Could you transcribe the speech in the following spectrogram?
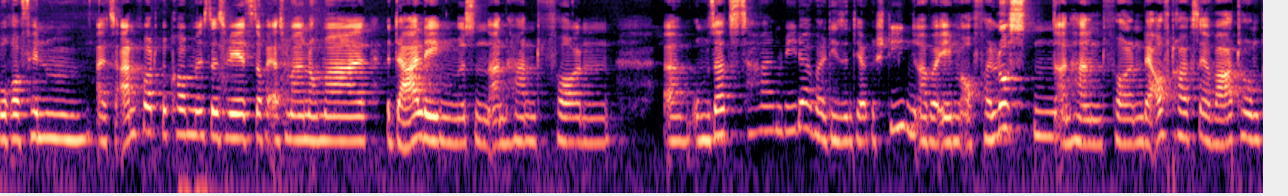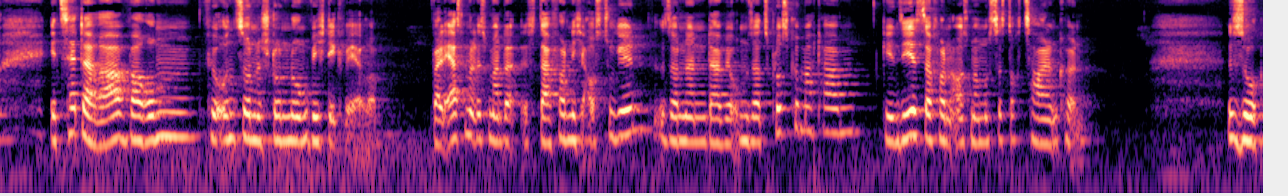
Woraufhin als Antwort gekommen ist, dass wir jetzt doch erstmal nochmal darlegen müssen anhand von ähm, Umsatzzahlen wieder, weil die sind ja gestiegen, aber eben auch Verlusten anhand von der Auftragserwartung etc., warum für uns so eine Stundung wichtig wäre. Weil erstmal ist, man da, ist davon nicht auszugehen, sondern da wir Umsatz plus gemacht haben, gehen Sie jetzt davon aus, man muss das doch zahlen können. So,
